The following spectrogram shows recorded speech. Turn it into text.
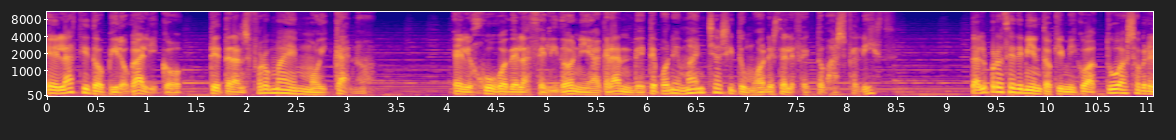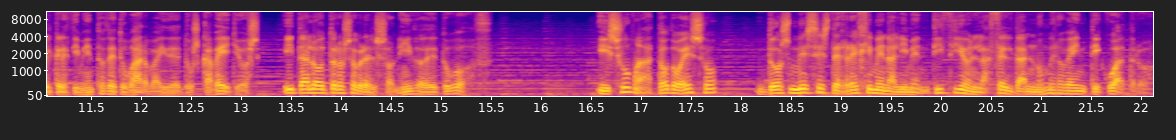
El ácido pirogálico te transforma en moicano. El jugo de la celidonia grande te pone manchas y tumores del efecto más feliz. Tal procedimiento químico actúa sobre el crecimiento de tu barba y de tus cabellos, y tal otro sobre el sonido de tu voz. Y suma a todo eso dos meses de régimen alimenticio en la celda número 24,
